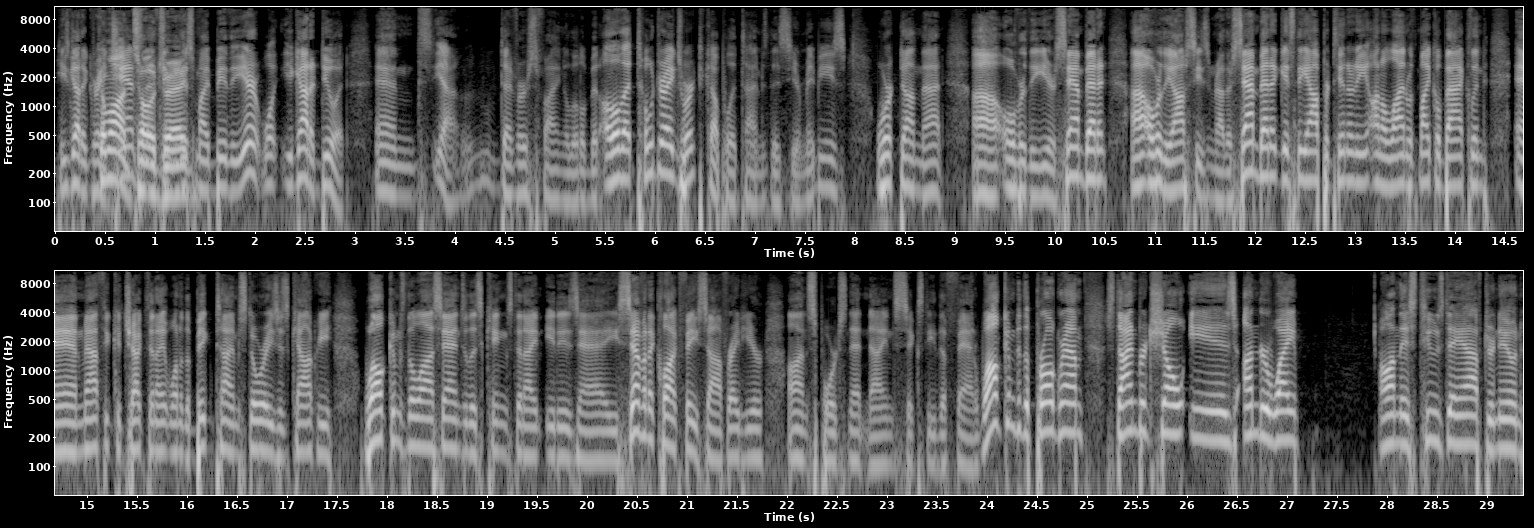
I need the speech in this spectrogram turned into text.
he's got a great Come on, chance. toe drag. This might be the year. Well, you got to do it, and yeah, diversifying a little bit. Although that toe drag's worked a couple of times this year. Maybe he's worked on that uh, over the years. Sam Bennett, uh, over the offseason, rather. Sam Bennett gets the opportunity on a line with Mikael Backlund and Matthew Tkachuk tonight. One of the big time stories is Calgary welcomes the Los Angeles Kings tonight. It is a 7 o'clock face off right here on Sportsnet 960 The Fan. Welcome to the program. Steinberg Show is underway on this Tuesday afternoon.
